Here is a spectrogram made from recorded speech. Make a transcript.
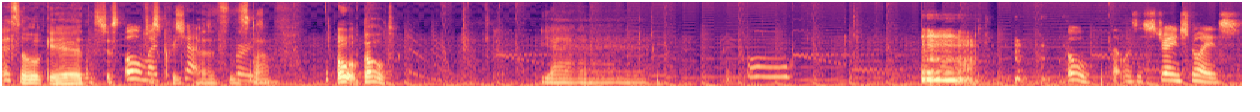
It's all good. It's just, Oh, just chat's creepers and stuff. Oh, gold. Yay. Oh, that was a strange noise.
